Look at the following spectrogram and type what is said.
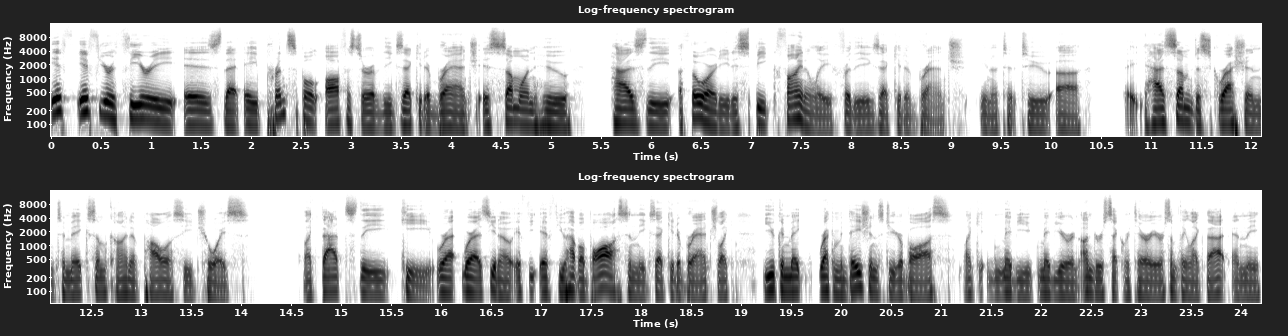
if if your theory is that a principal officer of the executive branch is someone who has the authority to speak finally for the executive branch, you know, to to uh, has some discretion to make some kind of policy choice. Like that's the key. Whereas, you know, if if you have a boss in the executive branch, like you can make recommendations to your boss, like maybe maybe you're an undersecretary or something like that, and the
